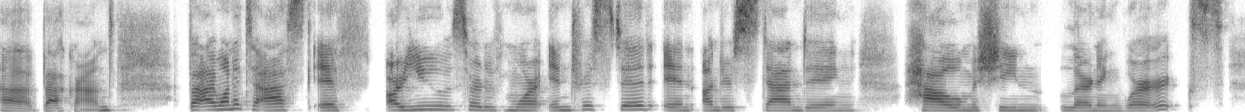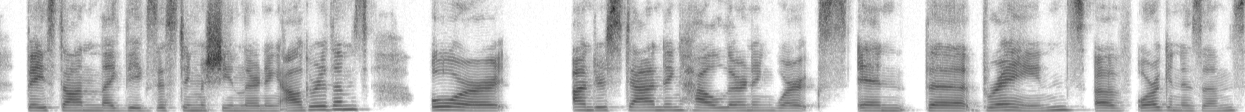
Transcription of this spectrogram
uh, background. But I wanted to ask if are you sort of more interested in understanding how machine learning works based on like the existing machine learning algorithms or understanding how learning works in the brains of organisms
